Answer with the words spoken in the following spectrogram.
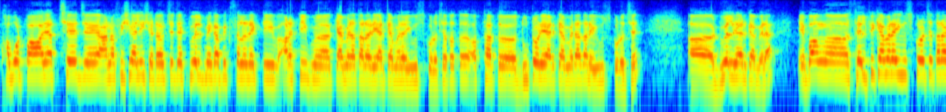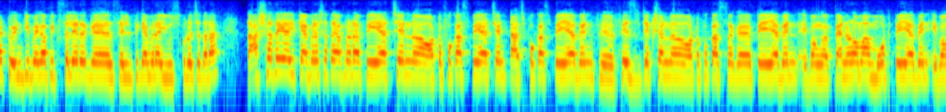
খবর পাওয়া যাচ্ছে যে আনঅফিসিয়ালি সেটা হচ্ছে যে টুয়েলভ মেগাপিক্সেলের একটি, আরেকটি ক্যামেরা তারা রেয়ার ক্যামেরা ইউজ করেছে, অর্থাৎ- দুটো রেয়ার ক্যামেরা তারা ইউজ করেছে ডুয়েল রেয়ার ক্যামেরা এবং সেলফি ক্যামেরা ইউজ করেছে তারা টোয়েন্টি মেগাপিক্সেলের সেলফি ক্যামেরা ইউজ করেছে তারা। তার সাথে এই ক্যামেরার সাথে আপনারা পেয়ে যাচ্ছেন অটো ফোকাস পেয়ে যাচ্ছেন টাচ ফোকাস পেয়ে যাবেন ফেস ডিটেকশন অটো ফোকাস পেয়ে যাবেন এবং প্যানোরামা মোড পেয়ে যাবেন এবং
